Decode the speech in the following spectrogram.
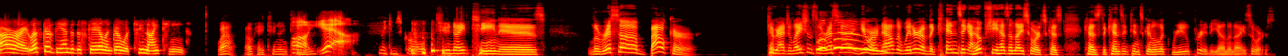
All right, let's go to the end of the scale and go with 219. Wow. Okay, 219. Oh, yeah. Make him scroll. 219 is Larissa Boucher. Congratulations, Larissa. You are now the winner of the Kensington. I hope she has a nice horse because because the Kensington's going to look real pretty on a nice horse.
